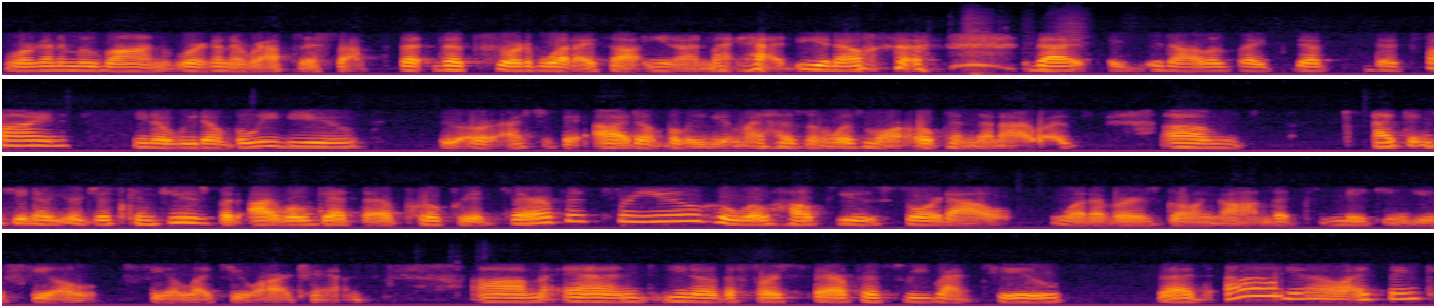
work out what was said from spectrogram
We're going to move on. We're going to wrap this up. That, that's sort of what I thought, you know, in my head, you know, that, you know, I was like, that, that's fine. You know, we don't believe you or I should say, I don't believe you. My husband was more open than I was. Um, I think, you know, you're just confused, but I will get the appropriate therapist for you who will help you sort out whatever is going on that's making you feel feel like you are trans. Um, and, you know, the first therapist we went to said, oh, you know, I think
